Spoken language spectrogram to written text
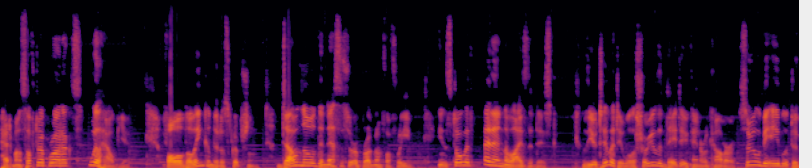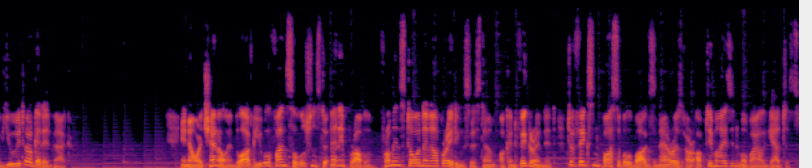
Hetman Software Products will help you. Follow the link in the description, download the necessary program for free, install it and analyze the disk. The utility will show you the data you can recover, so you'll be able to view it or get it back. In our channel and blog you will find solutions to any problem, from installing an operating system or configuring it to fixing possible bugs and errors or optimizing mobile gadgets.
